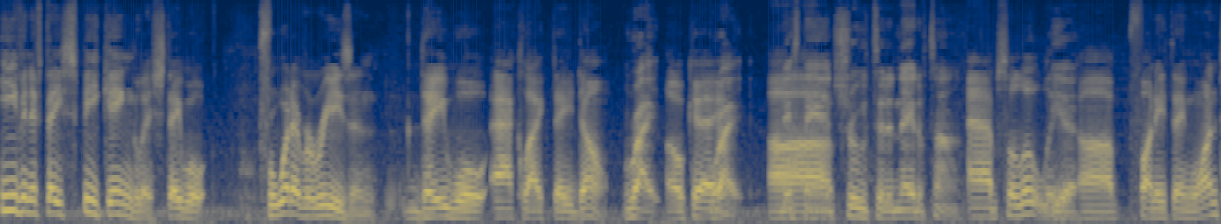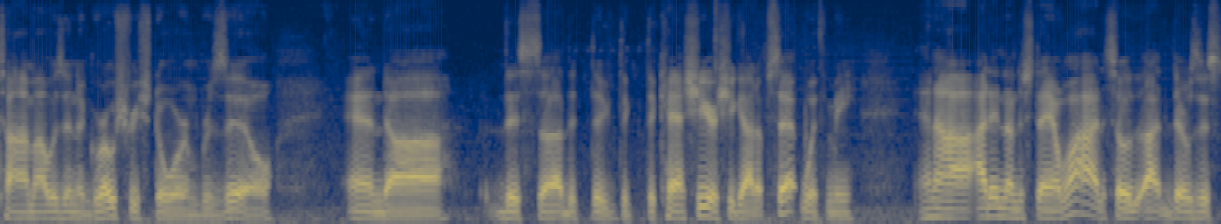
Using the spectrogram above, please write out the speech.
even if they speak English, they will, for whatever reason, they will act like they don't. Right. Okay. Right. They Uh, stand true to the native tongue. Absolutely. Yeah. Uh, funny thing, one time I was in a grocery store in Brazil, and uh, this uh, the, the, the cashier she got upset with me, and I, I didn't understand why. So I, there was this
